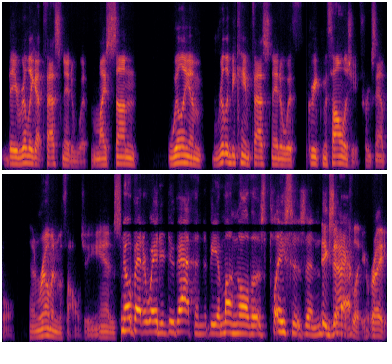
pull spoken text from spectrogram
they really got fascinated with. My son, William, really became fascinated with Greek mythology, for example, and Roman mythology. And no better way to do that than to be among all those places. And exactly, yeah. right.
